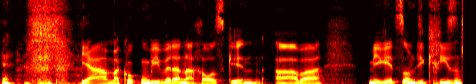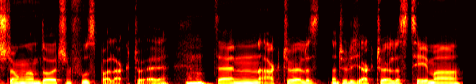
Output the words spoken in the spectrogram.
ja, mal gucken, wie wir danach rausgehen. Aber mir geht es um die Krisenstimmung im deutschen Fußball aktuell. Mhm. Denn aktuelles, natürlich aktuelles Thema.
